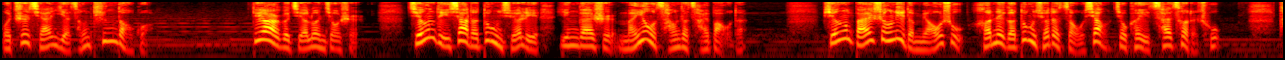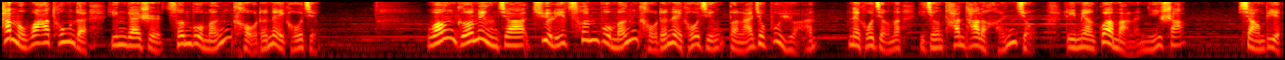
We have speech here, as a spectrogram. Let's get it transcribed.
我之前也曾听到过。第二个结论就是，井底下的洞穴里应该是没有藏着财宝的。凭白胜利的描述和那个洞穴的走向，就可以猜测得出，他们挖通的应该是村部门口的那口井。王革命家距离村部门口的那口井本来就不远，那口井呢已经坍塌了很久，里面灌满了泥沙，想必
